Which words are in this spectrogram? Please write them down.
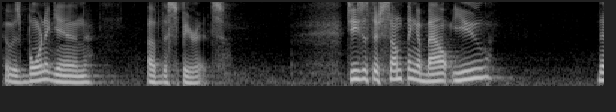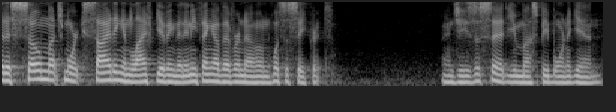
who is born again of the Spirit. Jesus, there's something about you that is so much more exciting and life giving than anything I've ever known. What's the secret? And Jesus said, You must be born again.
